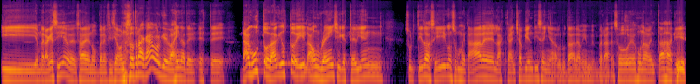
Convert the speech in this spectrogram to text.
Y en verdad que sí, eh, ¿sabes? Nos beneficiamos nosotros acá porque imagínate, este da gusto, da gusto ir a un range y que esté bien surtido así, con sus metales, las canchas bien diseñadas, brutales. A mí, ¿verdad? Eso es una ventaja que...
